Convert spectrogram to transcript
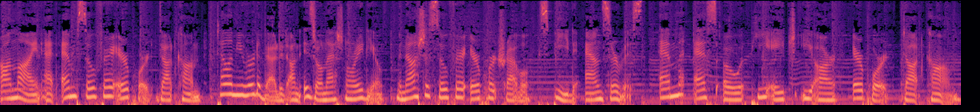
Online at msopherairport.com. Tell them you heard about it on Israel National Radio. Menashe Sofer Airport Travel, Speed and Service. M-S-O-P-H-E-R Airport.com.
